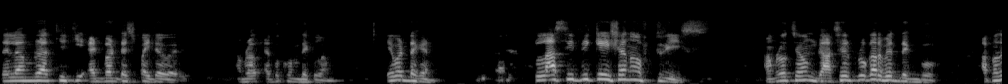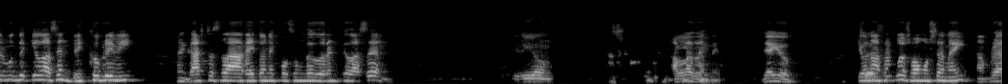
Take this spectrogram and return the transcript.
তাহলে আমরা কি কি অ্যাডভান্টেজ পাইতে পারি? আমরা এতক্ষণ দেখলাম। এবার দেখেন ক্লাসিফিকেশন অফ ট্রিস আমরা হচ্ছে এখন গাছের প্রকারভেদ দেখব। আপনাদের মধ্যে কেউ আছেন বৃক্ষপ্রেমী? মানে গাছটা লাগাইতে অনেক পছন্দ করেন কেউ আছেন? রিয়ন। আল্লাহ জানে। যাই হোক কেউ না থাকলে সমস্যা নাই আমরা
